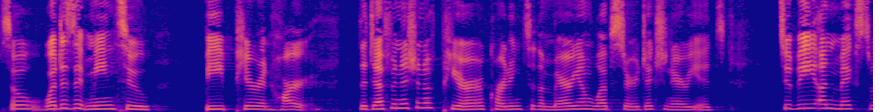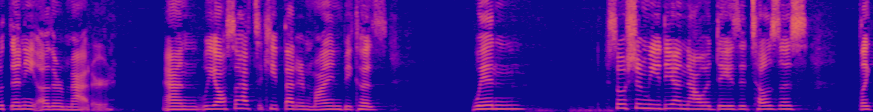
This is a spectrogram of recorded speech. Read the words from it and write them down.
So, what does it mean to be pure in heart. The definition of pure, according to the Merriam Webster dictionary, is to be unmixed with any other matter. And we also have to keep that in mind because when social media nowadays, it tells us like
